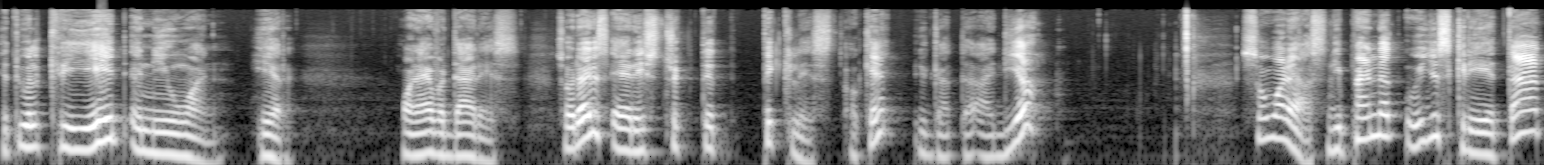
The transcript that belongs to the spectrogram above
It will create a new one here, whatever that is. So that is a restricted pick list. Okay, you got the idea? So what else? Dependent, we just create that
